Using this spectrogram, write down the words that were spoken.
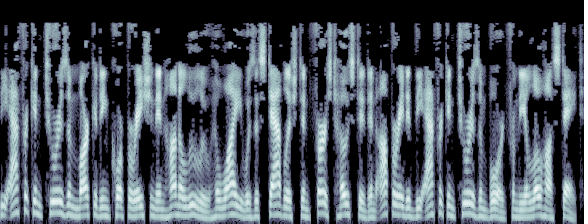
The African Tourism Marketing Corporation in Honolulu, Hawaii was established and first hosted and operated the African Tourism Board from the Aloha State.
